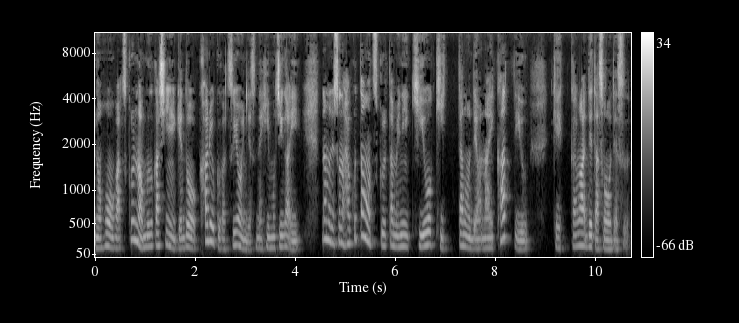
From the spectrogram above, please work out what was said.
の方が作るのは難しいんやけど、火力が強いんですね。日持ちがいい。なので、その白炭を作るために木を切ったのではないかっていう結果が出たそうです。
